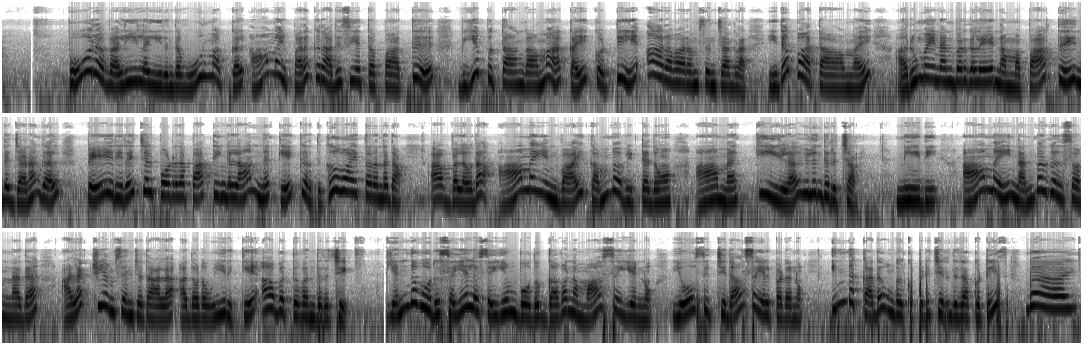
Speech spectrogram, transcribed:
போற வழியில இருந்த ஊர் மக்கள் ஆமை பறக்கிற அதிசயத்தை பார்த்து வியப்பு தாங்காம கை கொட்டி ஆரவாரம் செஞ்சாங்களா? இதை பார்த்த ஆமை அருமை நண்பர்களே நம்ம பார்த்து இந்த ஜனங்கள் பேரிரைச்சல் போடுறத பார்த்தீங்களான்னு கேட்கறதுக்கு வாய் திறந்ததான் அவ்வளவுதான். ஆமையின் வாய் கம்ப விட்டதும் ஆமை கீழே விழுந்துருச்சான் நீதி ஆமை நண்பர்கள் சொன்னதை அலட்சியம் செஞ்சதால அதோட உயிருக்கே ஆபத்து வந்துருச்சு. எந்த ஒரு செயலை செய்யும் போது கவனமாக செய்யணும் யோசிச்சு தான் செயல்படணும். இந்த கதை உங்களுக்கு பிடிச்சிருந்ததா குட்டீஸ்? பாய்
